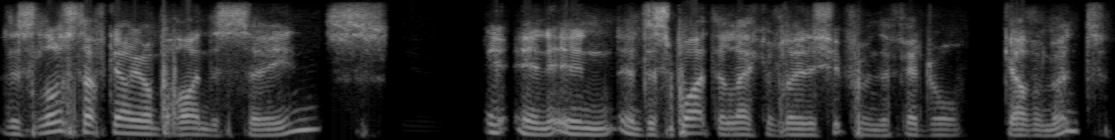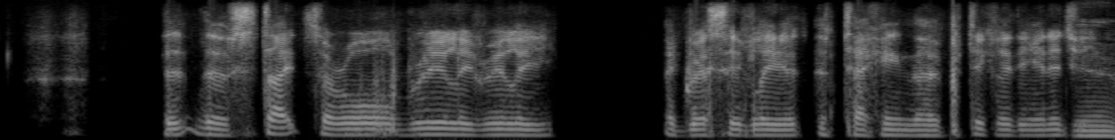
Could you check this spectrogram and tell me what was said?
there's a lot of stuff going on behind the scenes, and, and, and despite the lack of leadership from the federal government, the, the states are all really, really aggressively attacking the particularly the energy yeah,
